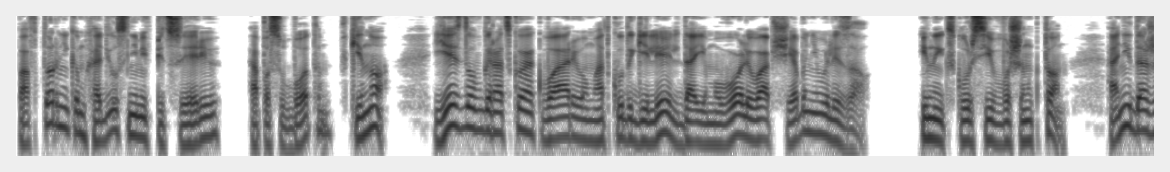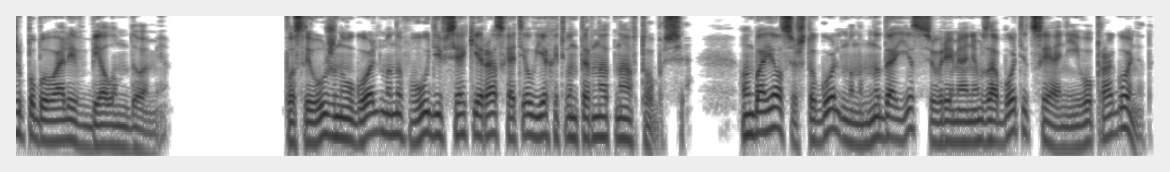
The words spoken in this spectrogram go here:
по вторникам ходил с ними в пиццерию, а по субботам — в кино. Ездил в городской аквариум, откуда Гилель, дай ему волю, вообще бы не вылезал. И на экскурсии в Вашингтон. Они даже побывали в Белом доме. После ужина у Гольдманов Вуди всякий раз хотел ехать в интернат на автобусе. Он боялся, что Гольдманам надоест все время о нем заботиться, и они его прогонят.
